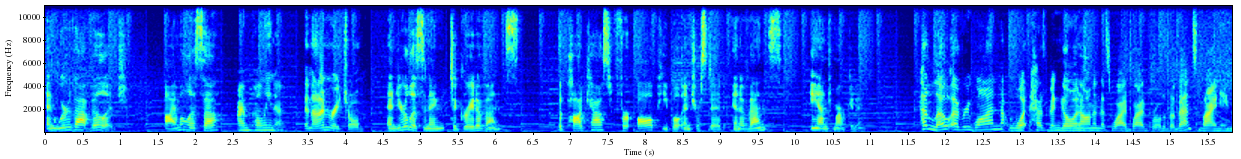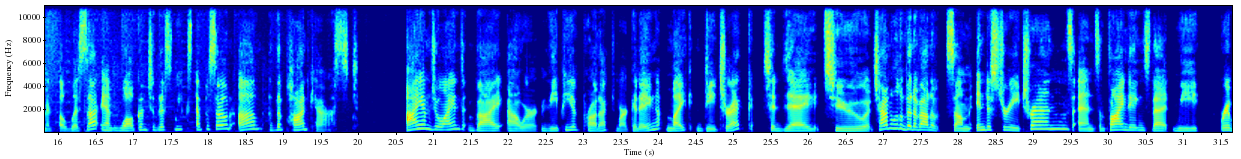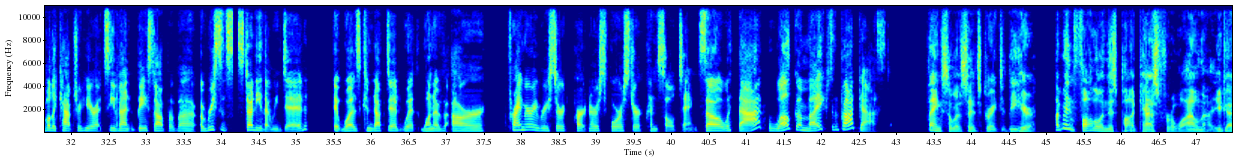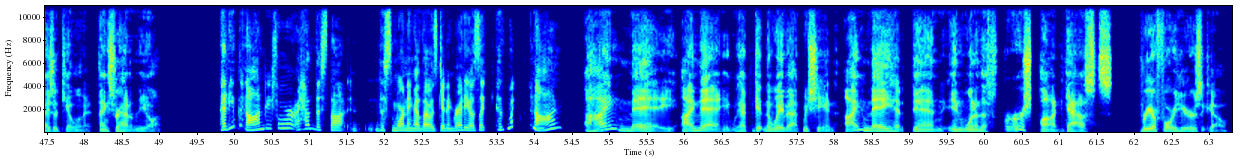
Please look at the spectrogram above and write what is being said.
And we're that village. I'm Alyssa. I'm Paulina. And I'm Rachel. And you're listening to Great Events, the podcast for all people interested in events and marketing. Hello, everyone. What has been going on in this wide, wide world of events? My name is Alyssa, and welcome to this week's episode of the podcast. I am joined by our VP of Product Marketing, Mike Dietrich, today to chat a little bit about uh, some industry trends and some findings that we were able to capture here at Cvent based off of a, a recent study that we did. It was conducted with one of our primary research partners, Forrester Consulting. So, with that, welcome, Mike, to the podcast. Thanks, Alyssa. It's great to be here. I've been following this podcast for a while now. You guys are killing it. Thanks for having me on. Have you been on before? I had this thought this morning as I was getting ready. I was like, has Mike been on? I may, I may, we have to get in the Wayback Machine. I may have been in one of the first podcasts three or four years ago,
